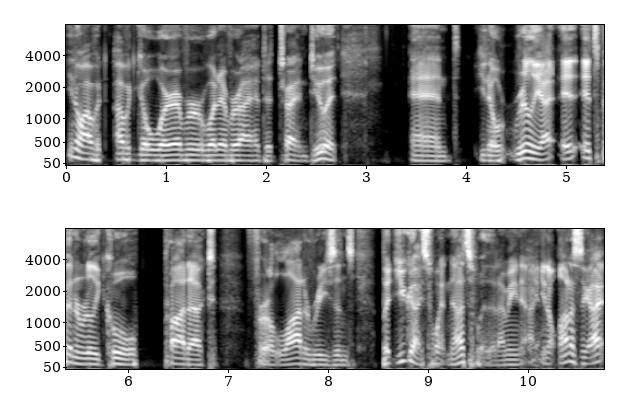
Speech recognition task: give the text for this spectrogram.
You know, I would I would go wherever, whatever I had to try and do it, and you know, really, I, it, it's been a really cool product for a lot of reasons, but you guys went nuts with it. I mean, yeah. you know, honestly, I,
